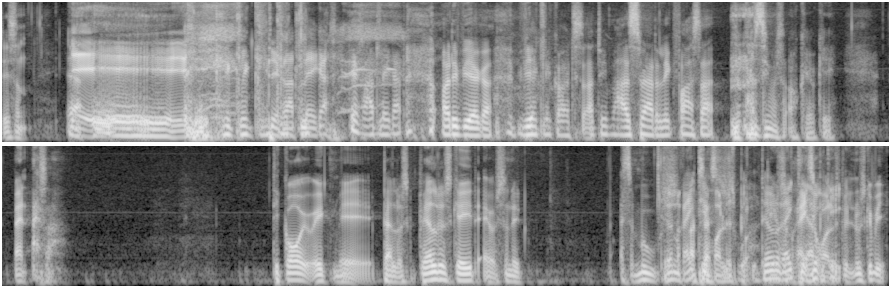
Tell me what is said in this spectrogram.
Det er sådan, Ja. Øh, det er ret lækkert. det er ret lækkert. Og det virker virkelig godt, og det er meget svært at lægge fra sig. og så tænker man så, okay, okay. Men altså, det går jo ikke med Baldur's, Baldur's Gate er jo sådan et altså mus. Det er en rigtig rollespil. Det er jo en rigtig rollespil. Nu skal vi...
